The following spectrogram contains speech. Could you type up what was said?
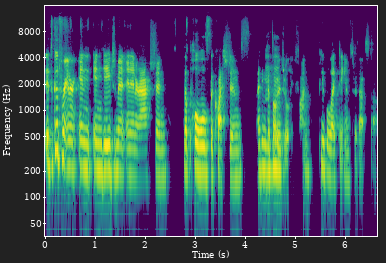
it's good for inter- in, engagement and interaction. The polls, the questions. I think that's mm-hmm. always really fun. People like to answer that stuff.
